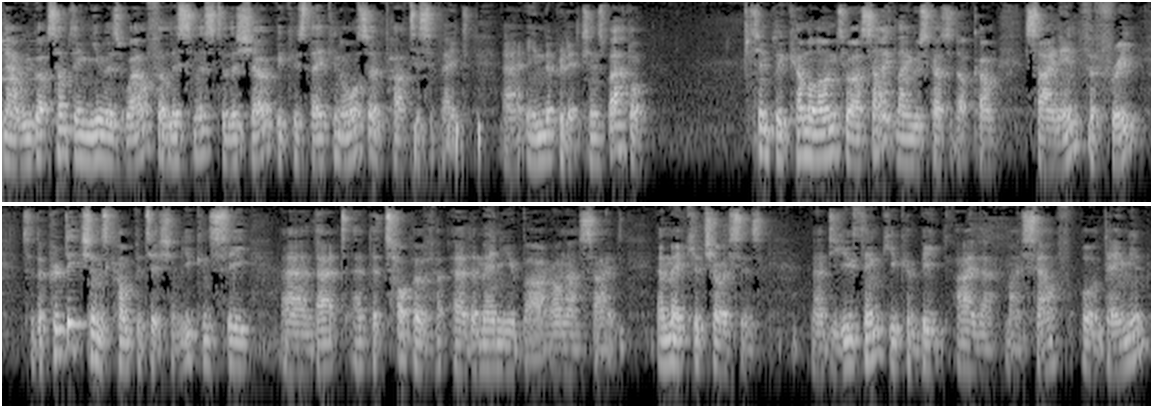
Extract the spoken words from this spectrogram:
Now, we've got something new as well for listeners to the show because they can also participate uh, in the predictions battle. Simply come along to our site, languagecaster.com, sign in for free to the predictions competition. You can see uh, that at the top of uh, the menu bar on our site and make your choices. Now, do you think you can beat either myself or Damien?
